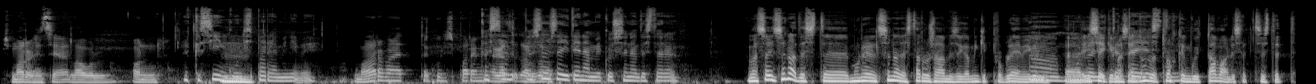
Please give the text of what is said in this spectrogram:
mis ma arvasin, et see laul on. et kas Siim kuulis mm. paremini või? ma arvan, et ta kuulis paremini. kas sa, kas sa said enamikust sõnadest aru? Ma sain sõnadest, äh, mul ei olnud sõnadest arusaamisega mingit probleemi küll. Äh, isegi ma sain hullult rohkem kui tavaliselt, sest et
